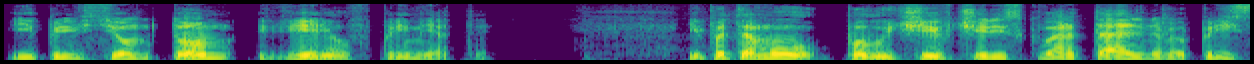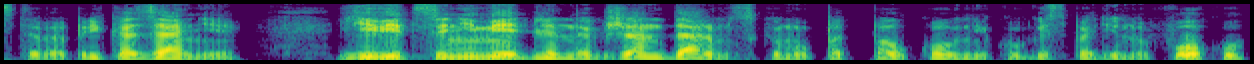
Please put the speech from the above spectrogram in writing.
и при всем том верил в приметы. И потому, получив через квартального пристава приказание явиться немедленно к жандармскому подполковнику господину Фоку,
